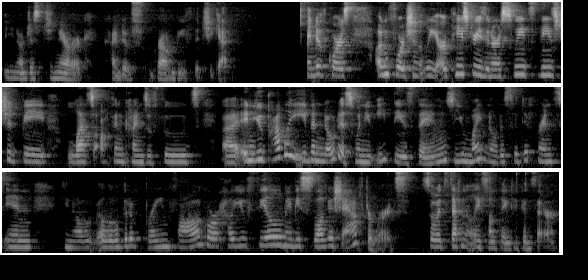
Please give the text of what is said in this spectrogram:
you know, just generic kind of ground beef that you get. And of course, unfortunately, our pastries and our sweets, these should be less often kinds of foods. Uh, and you probably even notice when you eat these things, you might notice a difference in you know, a little bit of brain fog or how you feel maybe sluggish afterwards. So it's definitely something to consider.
